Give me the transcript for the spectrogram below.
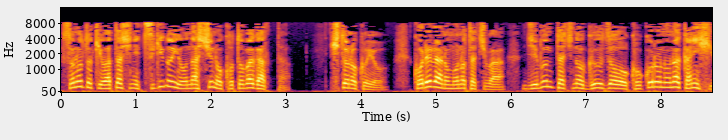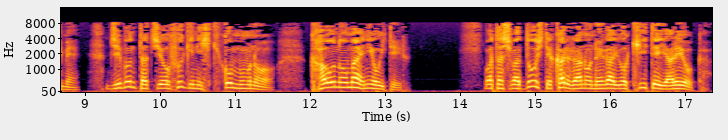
その時私に次のような種の言葉があった。人の子よ、これらの者たちは自分たちの偶像を心の中に秘め、自分たちを不義に引き込む者を顔の前に置いている。私はどうして彼らの願いを聞いてやれようか。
